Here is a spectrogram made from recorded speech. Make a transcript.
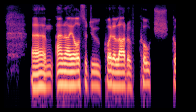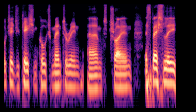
Um, and I also do quite a lot of coach coach education, coach mentoring um, to try and especially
